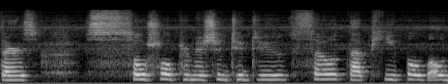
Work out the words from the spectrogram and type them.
there's social permission to do so that people will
